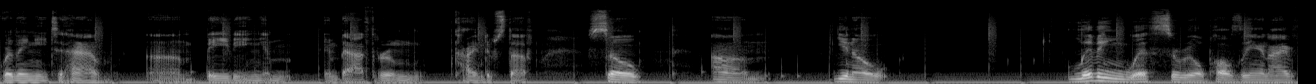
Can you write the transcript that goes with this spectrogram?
where they need to have um, bathing and, and bathroom kind of stuff. So, um, you know, living with cerebral palsy, and I've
